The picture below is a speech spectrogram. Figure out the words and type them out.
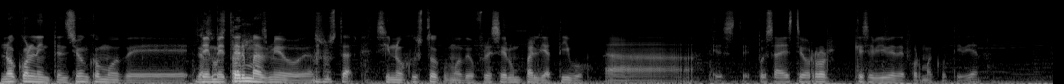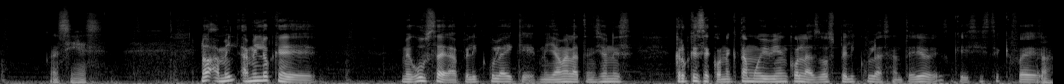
no con la intención como de, De de meter más miedo, de asustar, sino justo como de ofrecer un paliativo a este pues a este horror que se vive de forma cotidiana. Así es. No, a mí, a mí lo que me gusta de la película y que me llama la atención es, creo que se conecta muy bien con las dos películas anteriores que hiciste, que fue Ah.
